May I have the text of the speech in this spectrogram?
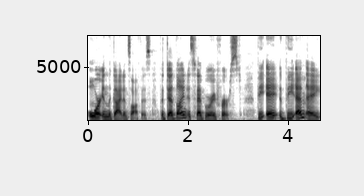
or in the Guidance Office. The deadline is February 1st. The, a the MA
